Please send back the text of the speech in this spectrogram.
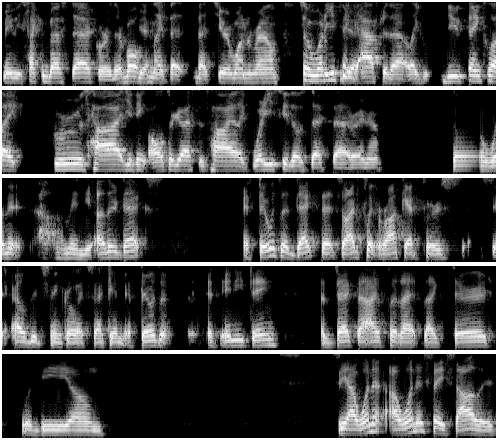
maybe second best deck, or they're both yeah. in like that that tier one realm. So what do you think yeah. after that? Like, do you think like Guru's high? Do you think Altergeist is high? Like, what do you see those decks at right now? So when it, oh, I mean, the other decks, if there was a deck that, so I'd put Rock at first, Eldritch Synchro at second. If there was a, if anything, a deck that I put at like third would be, um, see, I want to, I want to say solid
